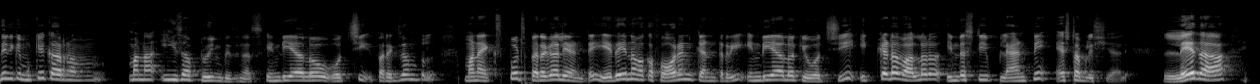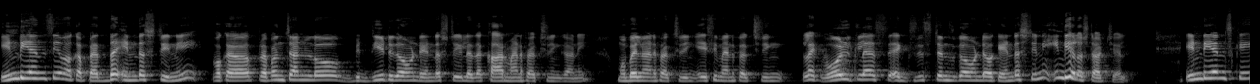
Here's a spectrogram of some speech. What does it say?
దీనికి ముఖ్య కారణం మన ఈజ్ ఆఫ్ డూయింగ్ బిజినెస్ ఇండియాలో వచ్చి ఫర్ ఎగ్జాంపుల్ మన ఎక్స్పోర్ట్స్ పెరగాలి అంటే ఏదైనా ఒక ఫారిన్ కంట్రీ ఇండియాలోకి వచ్చి ఇక్కడ వాళ్ళ ఇండస్ట్రీ ప్లాంట్ని ఎస్టాబ్లిష్ చేయాలి. లేదా ఇండియన్సే ఒక పెద్ద ఇండస్ట్రీని ఒక ప్రపంచంలో ధీటుగా ఉండే ఇండస్ట్రీ లేదా కార్ మ్యానుఫ్యాక్చరింగ్ కానీ mobile manufacturing AC manufacturing like world class ఎగ్జిస్టెన్స్గా ఉండే ఒక ఇండస్ట్రీని ఇండియాలో స్టార్ట్ చేయాలి. ఇండియన్స్కి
